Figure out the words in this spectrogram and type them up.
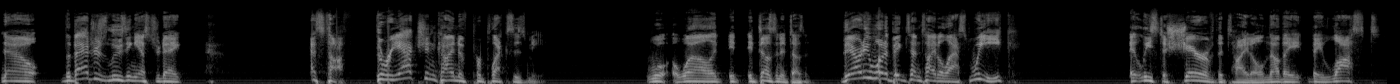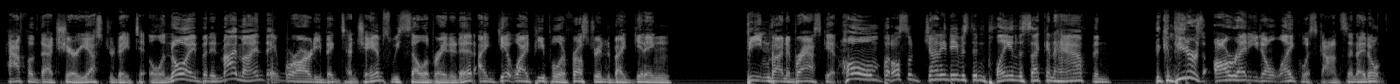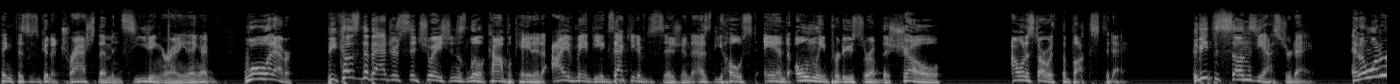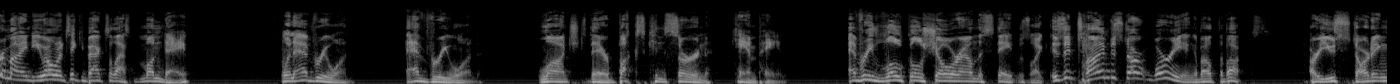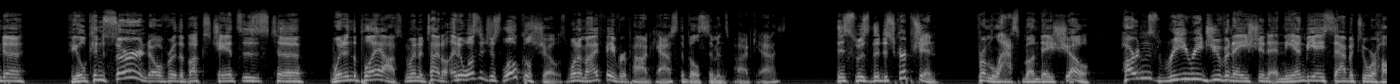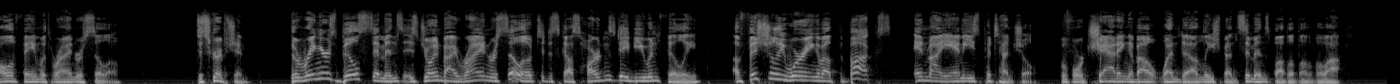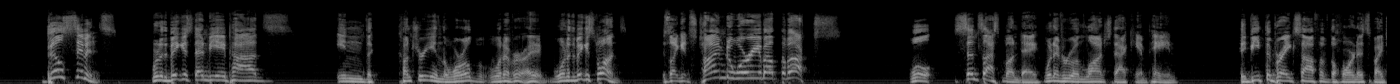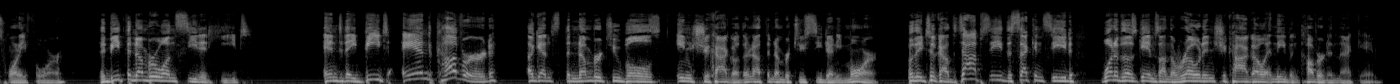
Now, the Badgers losing yesterday, that's tough. The reaction kind of perplexes me. Well, well it, it, it doesn't, it doesn't. They already won a Big Ten title last week at least a share of the title. Now they they lost half of that share yesterday to Illinois, but in my mind they were already Big 10 champs. We celebrated it. I get why people are frustrated by getting beaten by Nebraska at home, but also Johnny Davis didn't play in the second half and the computers already don't like Wisconsin. I don't think this is going to trash them in seeding or anything. I, well, whatever. Because the Badgers situation is a little complicated, I've made the executive decision as the host and only producer of the show. I want to start with the Bucks today. They beat the Suns yesterday. And I want to remind you, I want to take you back to last Monday when everyone, everyone launched their Bucks Concern campaign. Every local show around the state was like, "Is it time to start worrying about the Bucks? Are you starting to feel concerned over the Bucks' chances to win in the playoffs and win a title?" And it wasn't just local shows. One of my favorite podcasts, the Bill Simmons podcast. This was the description from last Monday's show. Harden's re-rejuvenation and the NBA Saboteur Hall of Fame with Ryan Russillo. Description The Ringer's Bill Simmons is joined by Ryan Russillo to discuss Harden's debut in Philly, officially worrying about the Bucks and Miami's potential before chatting about when to unleash Ben Simmons, blah, blah, blah, blah, blah. Bill Simmons, one of the biggest NBA pods in the country, in the world, whatever, one of the biggest ones. It's like, it's time to worry about the Bucks. Well, since last Monday, when everyone launched that campaign, they beat the brakes off of the Hornets by 24. They beat the number one seeded Heat, and they beat and covered against the number two Bulls in Chicago. They're not the number two seed anymore, but they took out the top seed, the second seed, one of those games on the road in Chicago, and they even covered in that game.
